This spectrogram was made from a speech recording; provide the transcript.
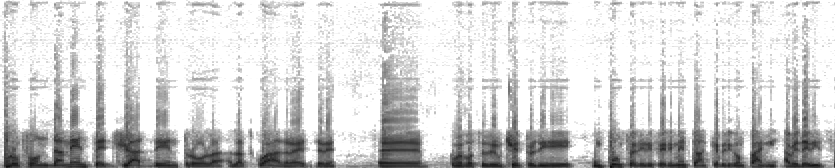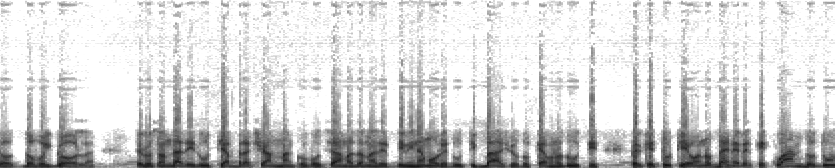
profondamente già dentro la, la squadra, essere eh, come posso dire un centro di un punto di riferimento anche per i compagni. Avete visto dopo il gol? Se lo sono andati tutti a abbracciare, manco fosse la Madonna del Divino Amore, tutti baci, lo toccavano tutti, perché tutti vanno bene, perché quando tu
